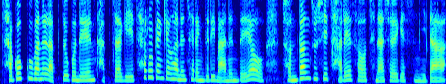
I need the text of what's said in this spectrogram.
작업 구간을 앞두고는 갑자기 차로 변경하는 차량들이 많은데요. 전방 주시 잘해서 지나셔야겠습니다.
